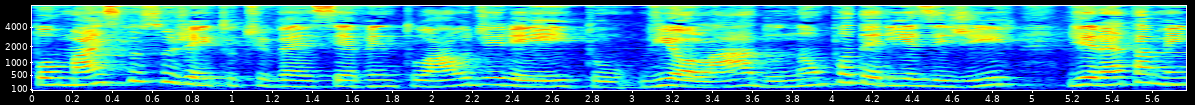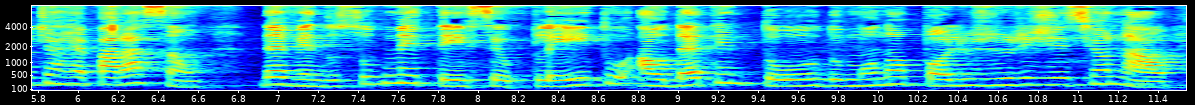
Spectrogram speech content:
por mais que o sujeito tivesse eventual direito violado, não poderia exigir diretamente a reparação, devendo submeter seu pleito ao detentor do monopólio jurisdicional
